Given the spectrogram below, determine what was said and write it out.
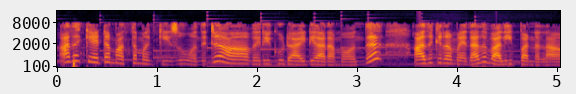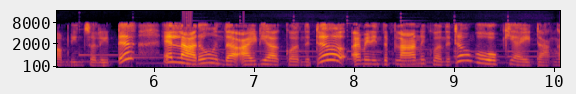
அதை கேட்ட மத்த மங்கீஸும் வந்துட்டு ஆ வெரி குட் ஐடியா நம்ம வந்து அதுக்கு நம்ம ஏதாவது வழி பண்ணலாம் அப்படின்னு சொல்லிட்டு எல்லாரும் இந்த ஐடியாவுக்கு வந்துட்டு ஐ மீன் இந்த பிளானுக்கு வந்துட்டு அவங்க ஓகே ஆயிட்டாங்க.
